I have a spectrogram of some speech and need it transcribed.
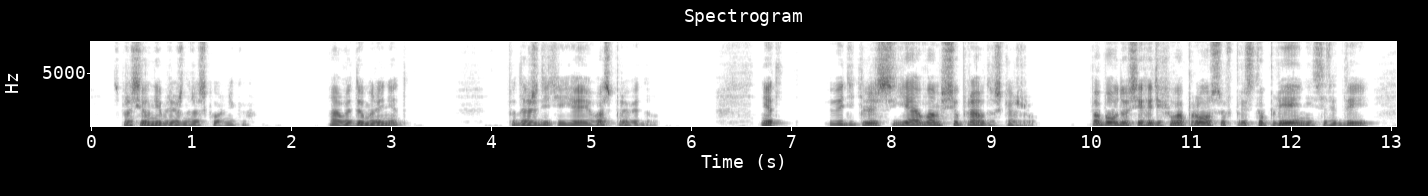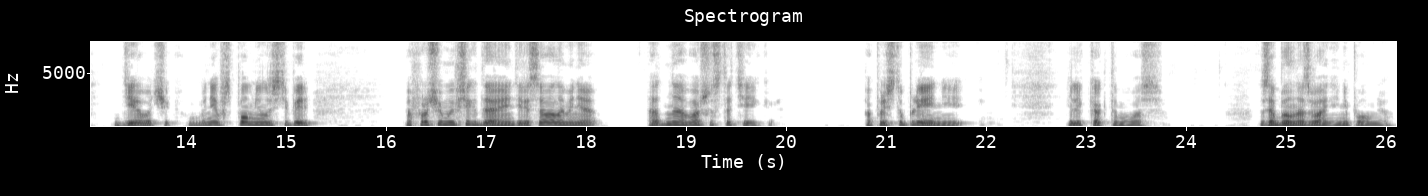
— спросил небрежно Раскольников. — А вы думали, нет? Подождите, я и вас проведу. Нет, видите ли, я вам всю правду скажу. По поводу всех этих вопросов, преступлений, среды, девочек, мне вспомнилось теперь... А, впрочем, и всегда интересовала меня одна ваша статейка о преступлении или как там у вас? Забыл название, не помню.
